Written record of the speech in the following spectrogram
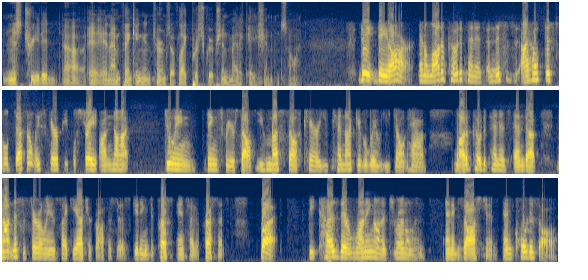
mistreated? Uh, and I'm thinking in terms of like prescription medication and so on. They they are, and a lot of codependents. And this is, I hope this will definitely scare people straight on not doing things for yourself. You must self care. You cannot give away what you don't have. A lot of codependents end up not necessarily in psychiatric offices getting depressed antidepressants, but because they're running on adrenaline and exhaustion and cortisol,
